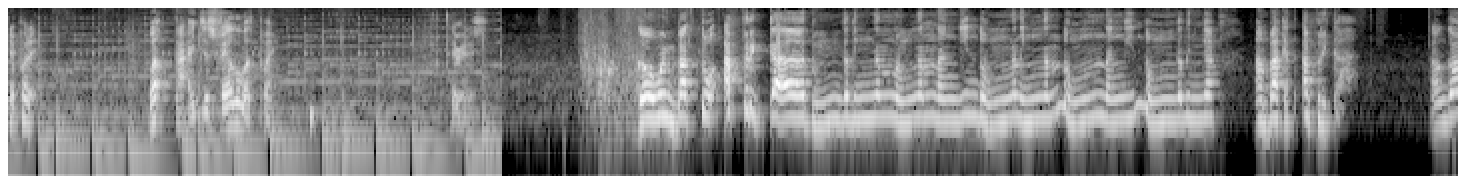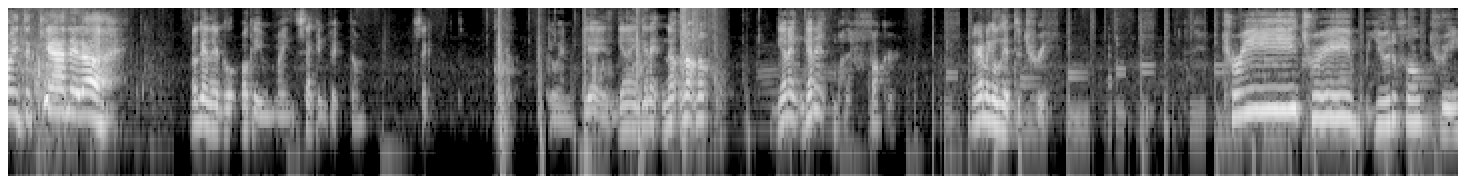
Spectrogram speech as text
I put it? Well, I just failed the let's play. There it is. Going back to Africa. I'm back at Africa. I'm going to Canada. Okay, there go. Okay, my second victim. Second victim. Go in. Get in. Get in. Get in. No, no, no. Get it, get it, motherfucker. We're gonna go get the tree. Tree, tree, beautiful tree.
